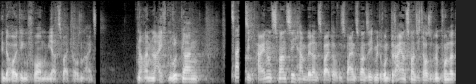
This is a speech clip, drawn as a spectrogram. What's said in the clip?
in der heutigen Form im Jahr 2001. Nach einem leichten Rückgang 2021 haben wir dann 2022 mit rund 23.500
